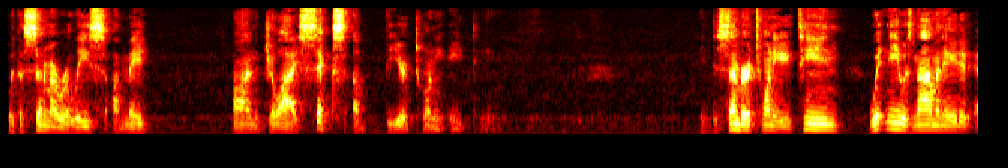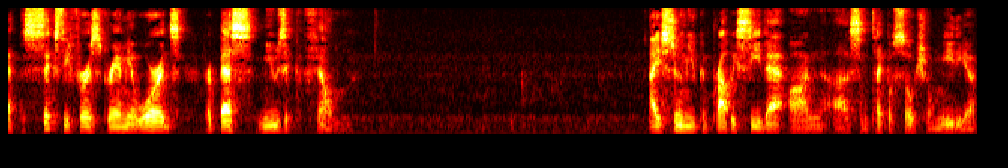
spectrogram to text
with a cinema release on May on July 6th of the year 2018. In December 2018, Whitney was nominated at the 61st Grammy Awards for Best Music Film. I assume you can probably see that on uh, some type of social media.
